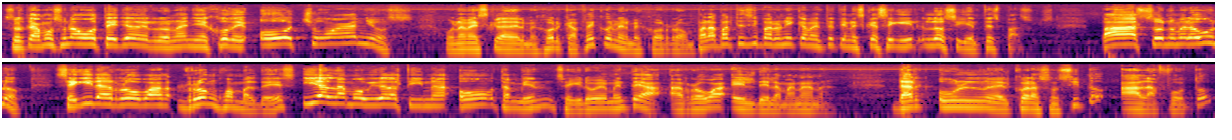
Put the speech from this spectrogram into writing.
sorteamos una botella de ron añejo de 8 años. Una mezcla del mejor café con el mejor ron. Para participar únicamente tienes que seguir los siguientes pasos. Paso número uno, seguir a arroba Ron Juan Valdés y a la movida latina o también seguir obviamente a arroba el de la manana dar un, el corazoncito a la foto,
